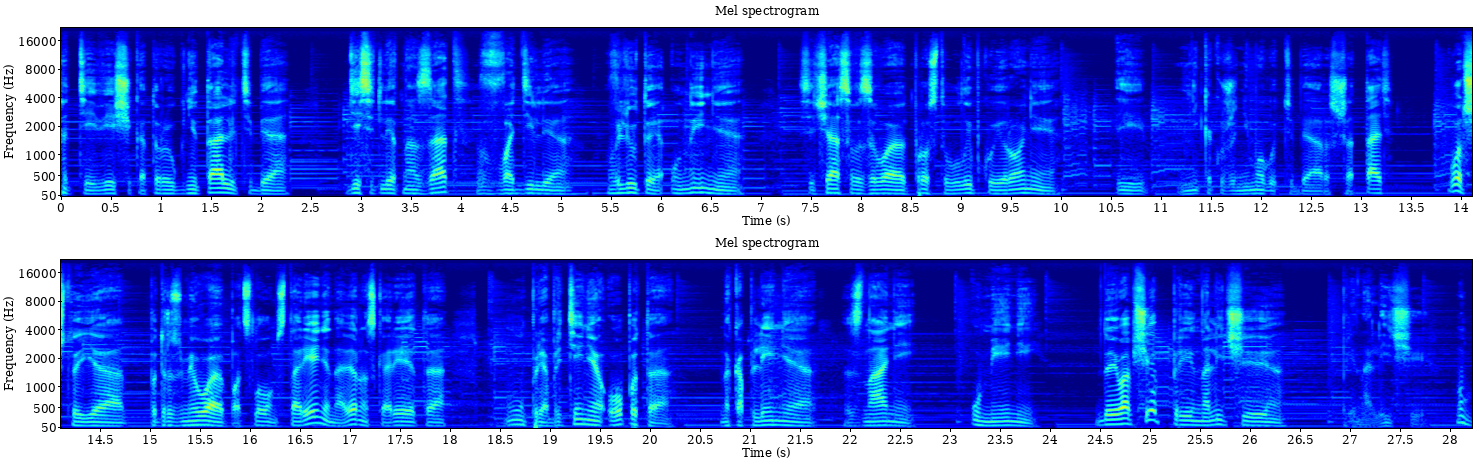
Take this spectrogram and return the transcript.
те вещи, которые угнетали тебя 10 лет назад, вводили в лютое уныние, сейчас вызывают просто улыбку иронии и никак уже не могут тебя расшатать. Вот что я подразумеваю под словом старение. Наверное, скорее это ну, приобретение опыта, накопление знаний, умений. Да и вообще при наличии... При наличии... Ну,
